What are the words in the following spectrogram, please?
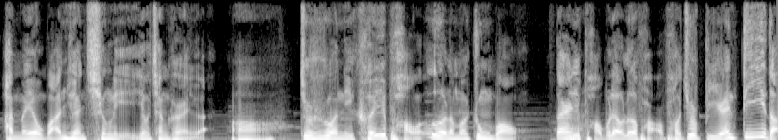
还没有完全清理有前科人员，哦，就是说你可以跑饿了么众包，但是你跑不了乐跑，跑就是比人低一等。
